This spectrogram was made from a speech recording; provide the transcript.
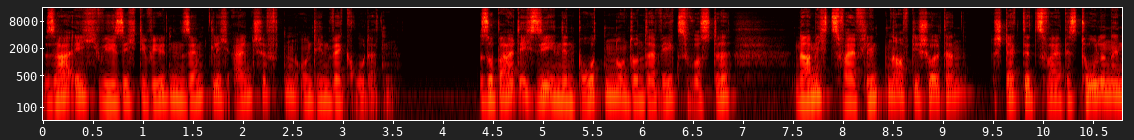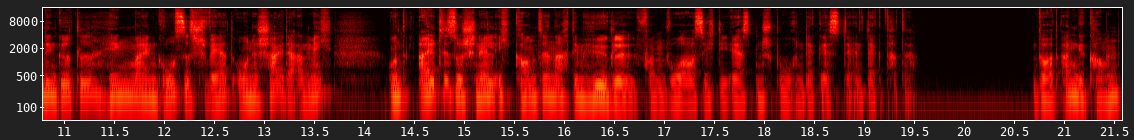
sah ich, wie sich die Wilden sämtlich einschifften und hinwegruderten. Sobald ich sie in den Booten und unterwegs wusste, nahm ich zwei Flinten auf die Schultern, steckte zwei Pistolen in den Gürtel, hing mein großes Schwert ohne Scheide an mich und eilte so schnell ich konnte nach dem Hügel, von wo aus ich die ersten Spuren der Gäste entdeckt hatte. Dort angekommen,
